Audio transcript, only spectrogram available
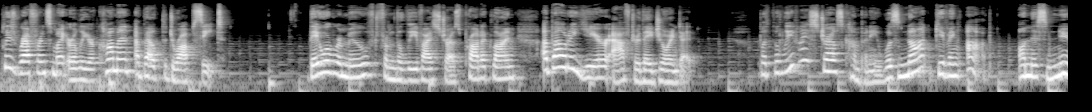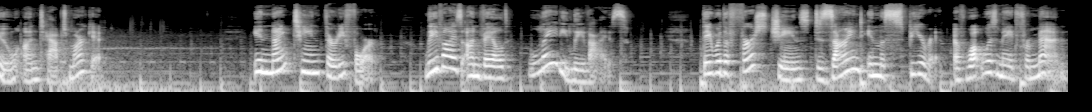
please reference my earlier comment about the drop seat. They were removed from the Levi Strauss product line about a year after they joined it. But the Levi Strauss Company was not giving up on this new untapped market. In 1934, Levi's unveiled Lady Levi's. They were the first jeans designed in the spirit of what was made for men,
